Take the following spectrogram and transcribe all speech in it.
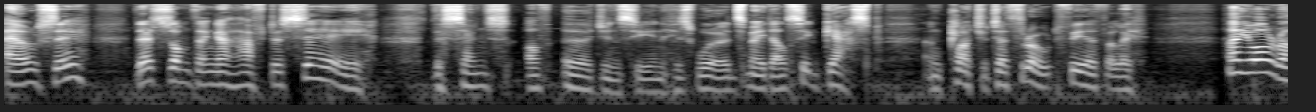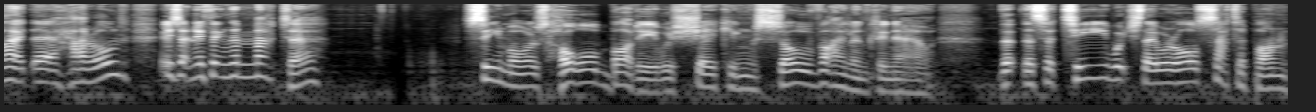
Elsie, there's something I have to say. The sense of urgency in his words made Elsie gasp and clutch at her throat fearfully. Are you all right there, Harold? Is anything the matter? Seymour's whole body was shaking so violently now that the settee which they were all sat upon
